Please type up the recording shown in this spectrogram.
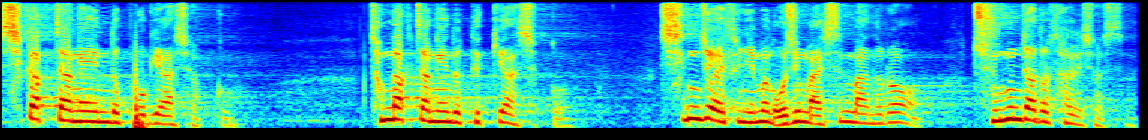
시각장애인도 보게 하셨고, 청각장애인도 듣게 하셨고, 심지어 예수님은 오직 말씀만으로 죽은 자도 살리셨어요.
